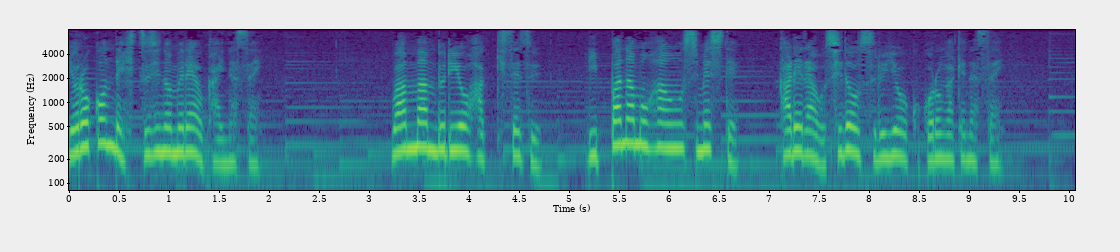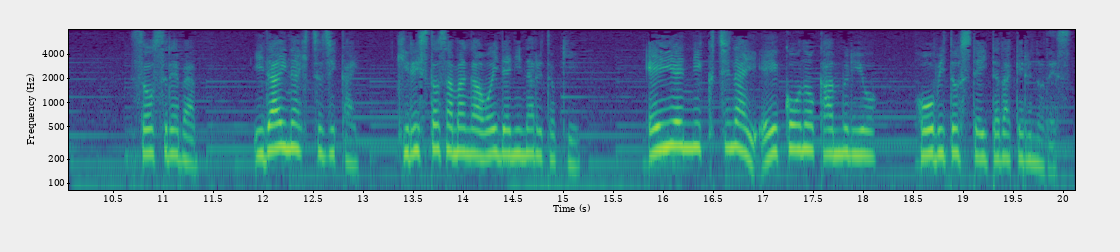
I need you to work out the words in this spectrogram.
喜んで羊の群れを飼いなさい。ワンマンぶりを発揮せず、立派な模範を示して彼らを指導するよう心がけなさい。そうすれば、偉大な羊飼い、キリスト様がおいでになるとき、永遠に朽ちない栄光の冠を褒美としていただけるのです。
